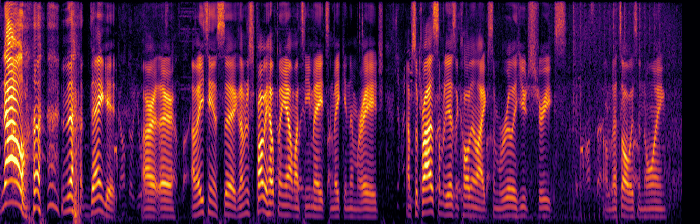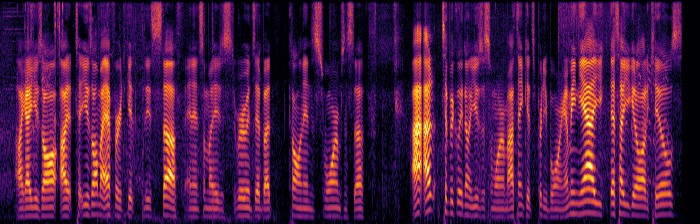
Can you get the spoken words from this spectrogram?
No! no, dang it. All right, there. I'm 18 and six. I'm just probably helping out my teammates and making them rage. I'm surprised somebody hasn't called in like some really huge streaks. Um, that's always annoying. Like I use all I t use all my effort to get this stuff, and then somebody just ruins it by calling in swarms and stuff. I, I typically don't use a swarm. I think it's pretty boring. I mean, yeah, you, that's how you get a lot of kills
